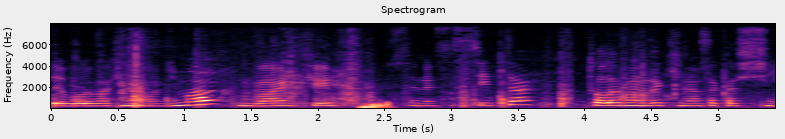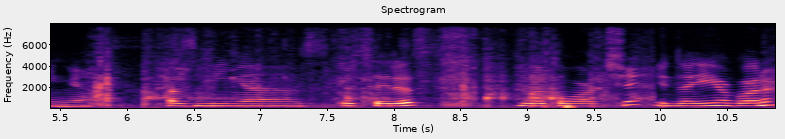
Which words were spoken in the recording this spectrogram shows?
Eu vou levar aqui na aula de mão. Vai que você necessita. Tô levando aqui nessa caixinha as minhas pulseiras do Apple Watch. E daí agora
